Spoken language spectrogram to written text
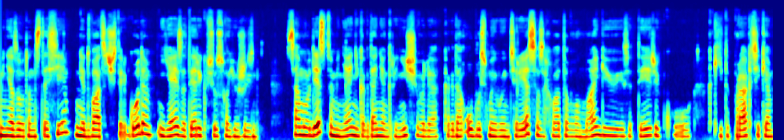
Меня зовут Анастасия, мне 24 года, и я эзотерик всю свою жизнь. С самого детства меня никогда не ограничивали, когда область моего интереса захватывала магию, эзотерику, какие-то практики.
